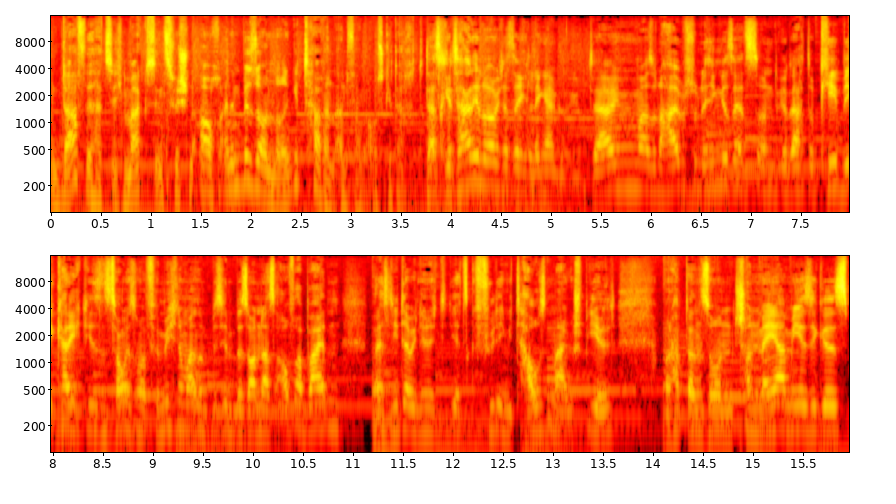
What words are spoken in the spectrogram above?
Und dafür hat sich Max inzwischen auch einen besonderen Gitarrenanfang ausgedacht. Das Gitarrenintro habe ich tatsächlich länger geübt. Da habe ich mich mal so eine halbe Stunde hingesetzt und gedacht, okay, wie kann ich diesen Song jetzt mal für mich nochmal so ein bisschen besonders aufarbeiten? Weil das Lied habe ich jetzt gefühlt irgendwie tausendmal gespielt und habe dann so ein John Mayer-mäßiges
